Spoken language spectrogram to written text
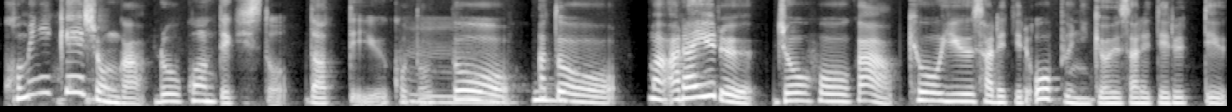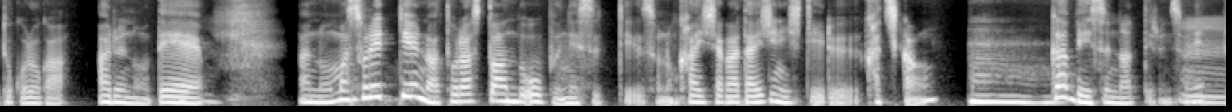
コミュニケーションがローコンテキストだっていうことと、あと、まあ、あらゆる情報が共有されてる、オープンに共有されてるっていうところがあるので、あの、まあ、それっていうのはトラストオープンネスっていうその会社が大事にしている価値観がベースになってるんですよね。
